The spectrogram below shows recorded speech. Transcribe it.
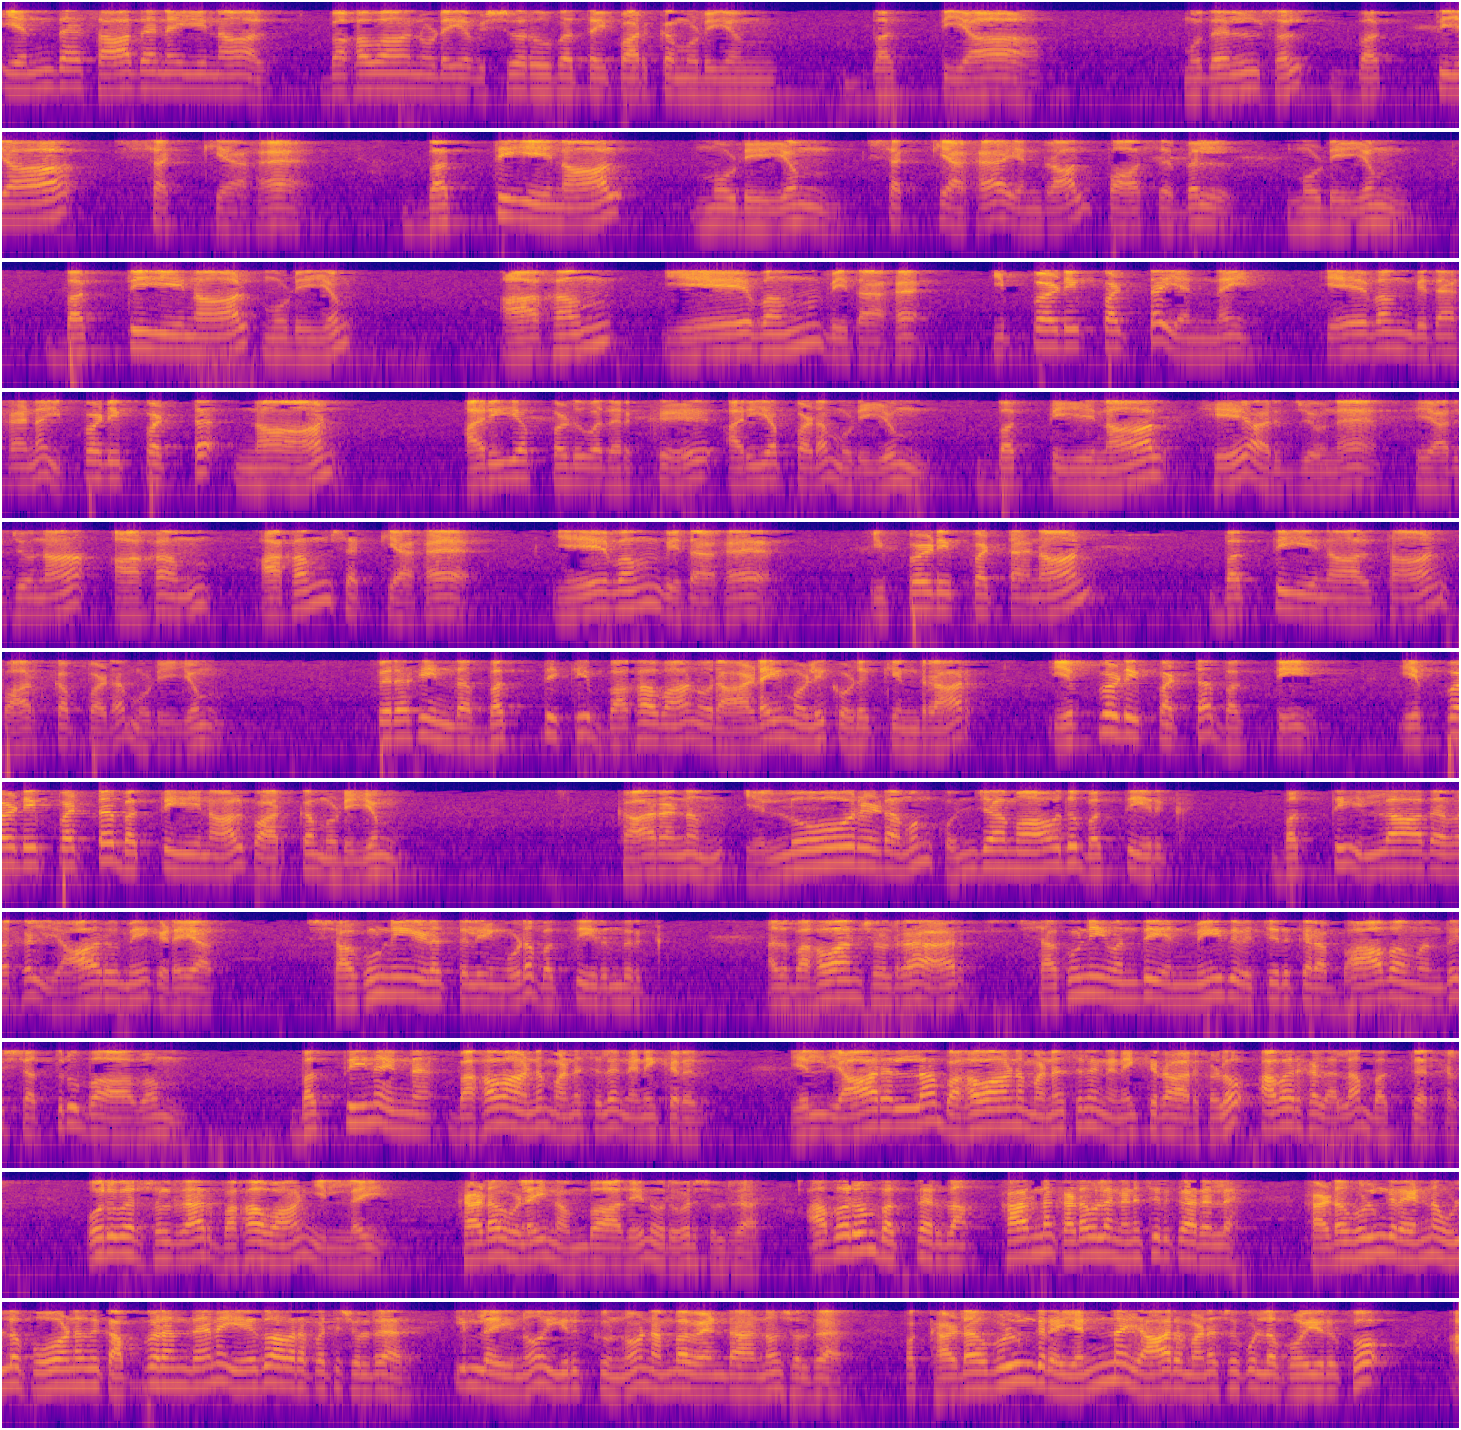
எந்த சாதனையினால் பகவானுடைய விஸ்வரூபத்தை பார்க்க முடியும்? பக்தியா. முதல் சொல் பக்தியா சக்கியக பக்தியினால் முடியும். சக்கியக என்றால் பாசிபிள் முடியும். பக்தியினால் முடியும். அகம் ஏவம் விதக. இப்படிப்பட்ட என்னை ஏவம் விதகன இப்படிப்பட்ட நான் அறியப்படுவதற்கு அறியப்பட முடியும். பக்தியினால் ஹே அர்ஜுன ஹே அர்ஜுனா அகம் அகம் சக்கியக ஏவம் விதக. இப்படிப்பட்ட நான் பக்தியினால் தான் பார்க்கப்பட முடியும். பிறகு இந்த பக்திக்கு பகவான் ஒரு அடைமொழி கொடுக்கின்றார். எப்படிப்பட்ட பக்தி? எப்படிப்பட்ட பக்தியினால் பார்க்க முடியும்? காரணம் எல்லோரிடமும் கொஞ்சமாவது பக்தி இருக்கு. பக்தி இல்லாதவர்கள் யாருமே கிடையாது. சகுனி இடத்திலையும் கூட பக்தி இருந்திருக்கு. அது பகவான் சொல்றார் சகுனி வந்து என் மீது வச்சிருக்கிற பாவம் வந்து சத்ரு பாவம். பக்தின்னு என்ன? பகவான மனசுல நினைக்கிறது. எல் யாரெல்லாம் பகவான மனசுல நினைக்கிறார்களோ அவர்களெல்லாம் பக்தர்கள். ஒருவர் சொல்றார் பகவான் இல்லை. கடவுளை நம்பாதேன்னு ஒருவர் சொல்றார். அவரும் பக்தர் தான் காரணம் கடவுளை நினைச்சிருக்காருல்ல. கடவுள்ங்கிற எண்ணம் உள்ள போனதுக்கு அப்புறம் தானே ஏதோ அவரை பத்தி சொல்றார். இல்லைனோ இருக்குன்னோ நம்ப வேண்டானோ சொல்றார். இப்ப கடவுள்ங்கிற எண்ணம் யாரு மனசுக்குள்ள போயிருக்கோ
